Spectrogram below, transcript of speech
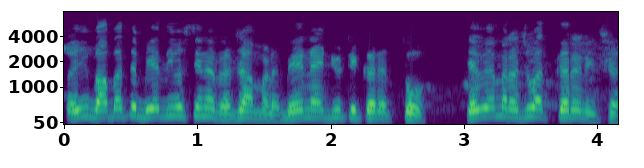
તો એ બાબતે બે દિવસની એને રજા મળે. બે નાઇટ ડ્યુટી કરે તો. એવી અમે રજૂઆત કરેલી છે.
